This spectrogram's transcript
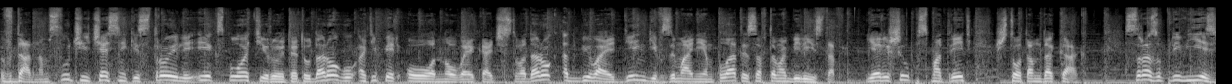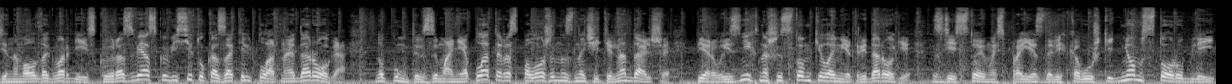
В данном случае частники строили и эксплуатируют эту дорогу, а теперь ООО «Новое качество дорог» отбивает деньги взиманием платы с автомобилистов. Я решил посмотреть, что там да как. Сразу при въезде на Молодогвардейскую развязку висит указатель «Платная дорога», но пункты взимания платы расположены значительно дальше. Первый из них на шестом километре дороги. Здесь стоимость проезда легковушки днем 100 рублей,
